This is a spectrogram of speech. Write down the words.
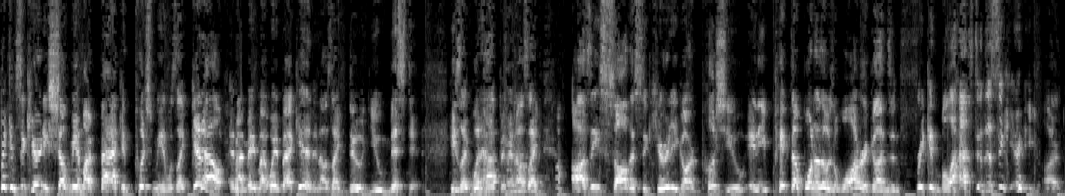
freaking security shoved me in my back and pushed me and was like, get out. And I made my way back in. And I was like, dude, you missed it. He's like, what happened? And I was like, Ozzy saw the security guard push you and he picked up one of those water guns and freaking blasted the security guard.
